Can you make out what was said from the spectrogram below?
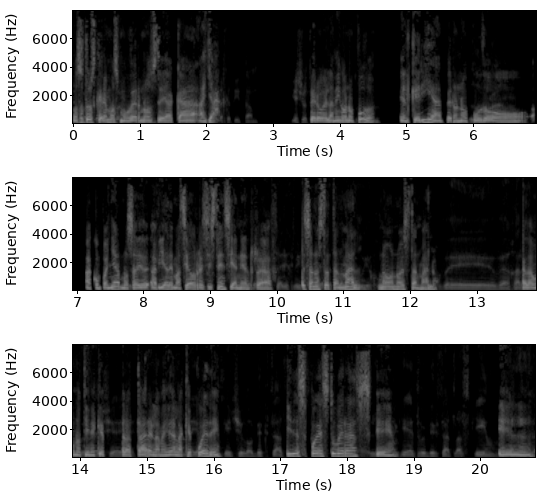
nosotros queremos movernos de acá a allá, pero el amigo no pudo. Él quería, pero no pudo acompañarnos. Había demasiada resistencia en el RAF. Eso no está tan mal. No, no es tan malo. Cada uno tiene que tratar en la medida en la que puede. Y después tú verás que él,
